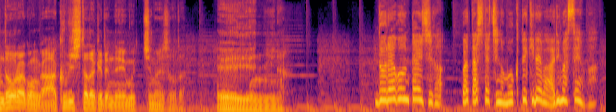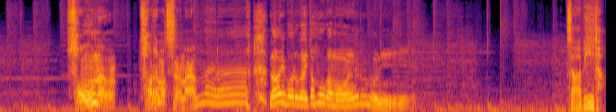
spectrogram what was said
ドラゴンがあくびしただけで眠っちまいそうだ。永遠にな。すドラゴン退治が私たちの目的ではありませんわそうなん？それもつまんないな。ライバルがいた方が燃えるのに。ザビーダ。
